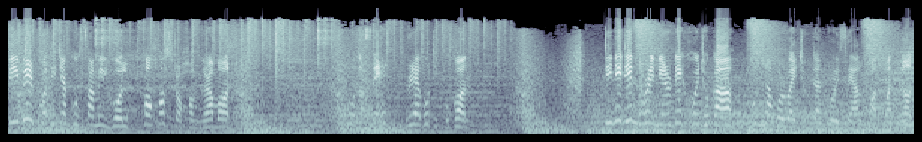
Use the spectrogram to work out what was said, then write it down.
বিবিৰ ভতিজাকো চামিল হ'ল সশস্ত্ৰ সংগ্ৰামত। ক'ত আছে ৰেৱতী ফুকন? তিনিদিন ধৰি নিৰুদ্দেশ হৈ থকা মুন্না বৰুৱাই যোগদান কৰিছে আলফা স্বাধীনত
